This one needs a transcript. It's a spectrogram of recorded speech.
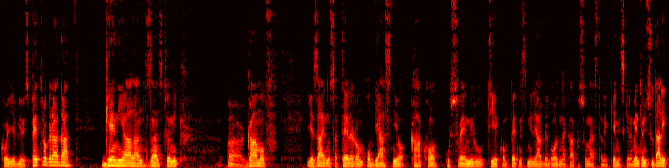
koji je bio iz Petrograda, genijalan znanstvenik Gamov je zajedno sa Tellerom objasnio kako u svemiru tijekom 15 milijarde godina kako su nastali kemijski elementi. Oni su dali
